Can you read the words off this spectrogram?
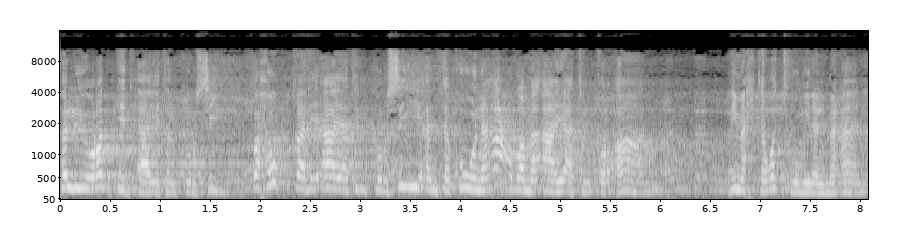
فليردد آية الكرسي. فحق لآية الكرسي أن تكون أعظم آيات القرآن لما احتوته من المعاني.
